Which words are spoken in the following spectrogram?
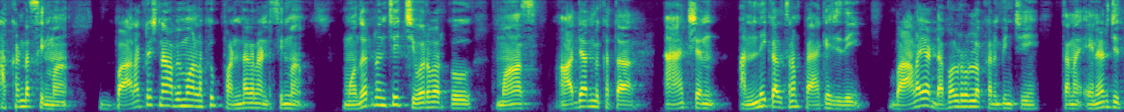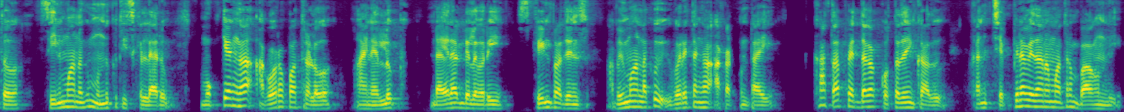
అఖండ సినిమా. బాలకృష్ణ అభిమానులకు పండగ లాంటి సినిమా. మొదటి నుంచి చివరి వరకు మాస్ ఆధ్యాత్మికత యాక్షన్ అన్నీ కలిసిన ప్యాకేజ్ ఇది బాలయ్య డబల్ రోల్లో కనిపించి తన ఎనర్జీతో సినిమాను ముందుకు తీసుకెళ్ళారు. ముఖ్యంగా అఘోర పాత్రలో ఆయన look dialogue delivery screen presence అభిమానులకు విపరీతంగా ఆకట్టుకుంటాయి. కథ పెద్దగా కొత్తదేం కాదు కానీ చెప్పిన విధానం మాత్రం బాగుంది.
